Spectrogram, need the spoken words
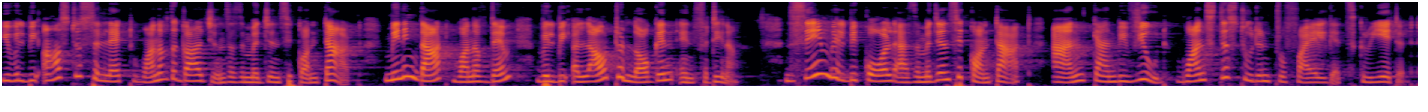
you will be asked to select one of the guardians as emergency contact, meaning that one of them will be allowed to log in in Fedena. The same will be called as emergency contact and can be viewed once the student profile gets created.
